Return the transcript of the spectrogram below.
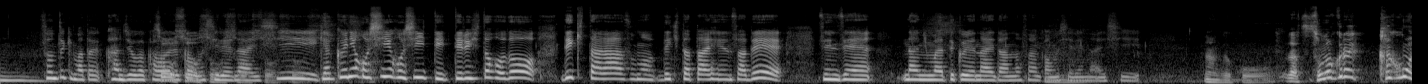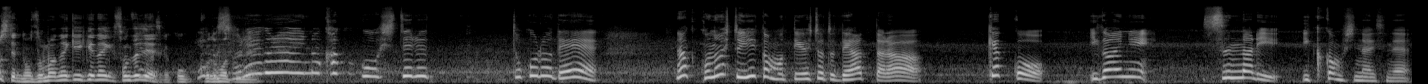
うん。その時また感情が変わるかもしれないし逆に欲しい欲しいって言ってる人ほどできたらそのできた大変さで全然何もやってくれない旦那さんかもしれないし、なんかこうだそのくらい覚悟して臨まなきゃいけない存在じゃないですかこ子供ってね。それぐらいの覚悟をしてるところでなんかこの人いいかもっていう人と出会ったら結構意外にすんなりいくかもしれないですね。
